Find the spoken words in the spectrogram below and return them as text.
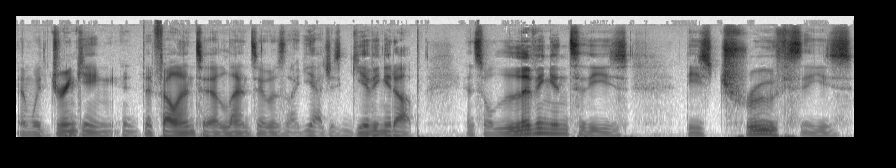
and with drinking that fell into Lent, it was like, yeah, just giving it up. And so living into these, these truths, these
